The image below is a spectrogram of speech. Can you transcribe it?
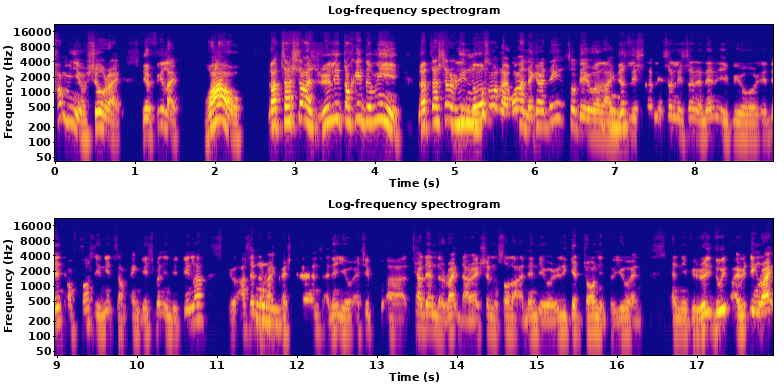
come in your show, right, you feel like, wow, Natasha is really talking to me. Natasha really mm. knows what I want, that kind of thing. So they were like, mm. just listen, listen, listen. And then if you, then of course you need some engagement in between. La. You ask them mm. the right mm. questions and then you actually uh, tell them the right direction and so on. And then they will really get drawn into you. And and if you really do it, everything right,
